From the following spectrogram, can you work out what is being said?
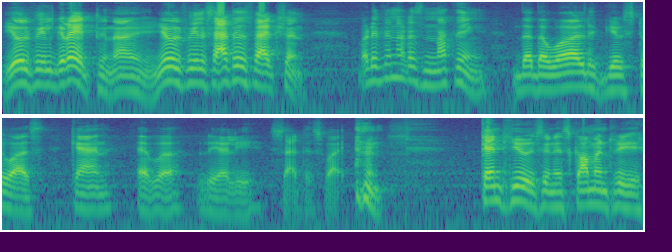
You will feel great, you, know, you will feel satisfaction. But if you notice, nothing that the world gives to us can ever really satisfy. Kent Hughes, in his commentary,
